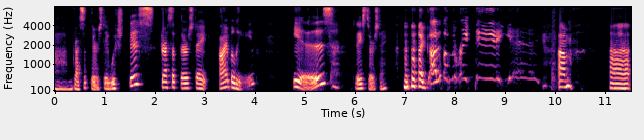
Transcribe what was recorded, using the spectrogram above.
um, Dress Up Thursday, which this Dress Up Thursday, I believe, is today's Thursday. I got it on the right day. Yay! Um, uh,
